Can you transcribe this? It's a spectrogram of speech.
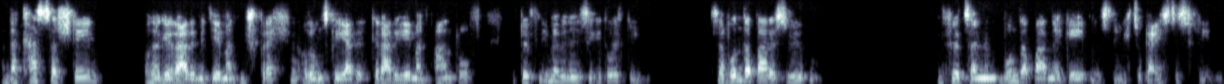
an der Kasse stehen oder gerade mit jemandem sprechen oder uns gerade, gerade jemand anruft, wir dürfen immer wieder diese Geduld üben. Das ist ein wunderbares Üben und führt zu einem wunderbaren Ergebnis, nämlich zu Geistesfrieden,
